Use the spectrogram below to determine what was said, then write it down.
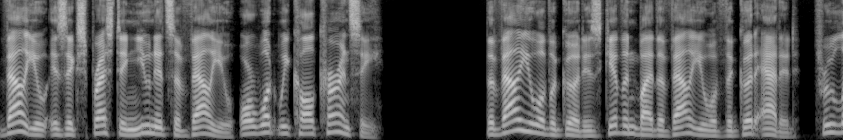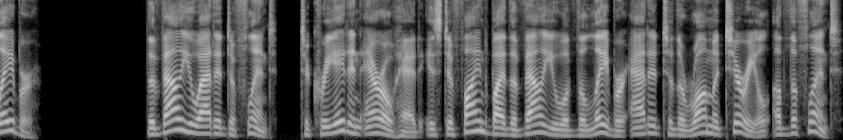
Value is expressed in units of value or what we call currency. The value of a good is given by the value of the good added, through labor. The value added to flint, to create an arrowhead, is defined by the value of the labor added to the raw material of the flint.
